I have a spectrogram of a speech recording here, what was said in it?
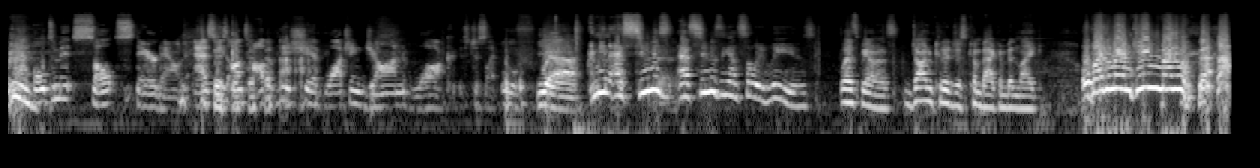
that ultimate salt stare down as he's on top of his ship watching Jon walk. It's just like oof. Yeah, I mean, as soon as as soon as the Unsullied leaves, let's be honest, Jon could have just come back and been like, "Oh, by the way, I'm king. By the way,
